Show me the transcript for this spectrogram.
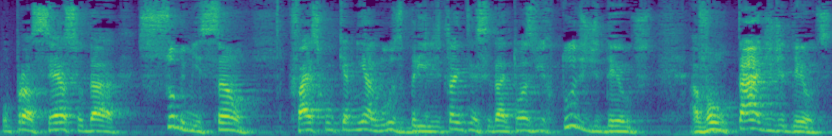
o processo da submissão faz com que a minha luz brilhe de tal intensidade. Então, as virtudes de Deus, a vontade de Deus,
